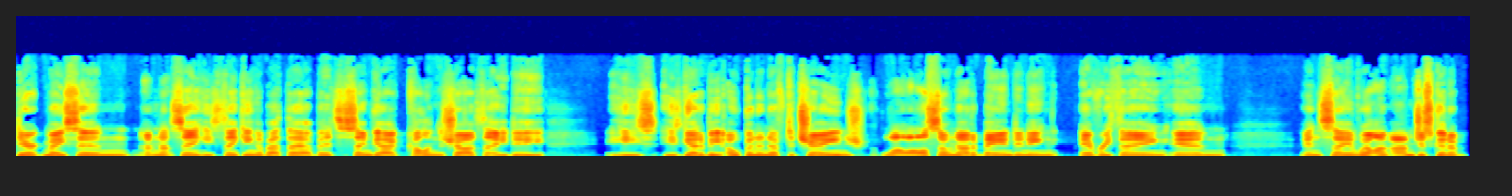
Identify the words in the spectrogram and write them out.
Derek Mason, I'm not saying he's thinking about that, but it's the same guy calling the shots, the AD he's he's got to be open enough to change while also not abandoning everything and and saying, "Well, I'm, I'm just gonna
